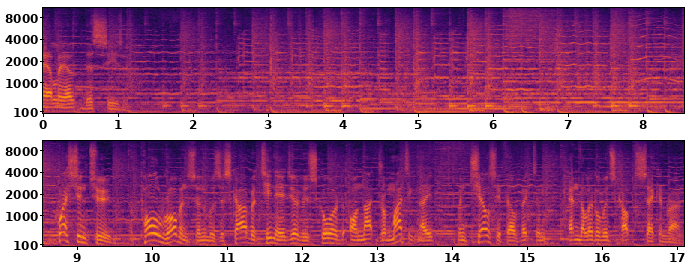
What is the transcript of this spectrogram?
earlier this season. Question two. Paul Robinson was a Scarborough teenager who scored on that dramatic night when Chelsea fell victim in the Littlewoods Cup second round.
